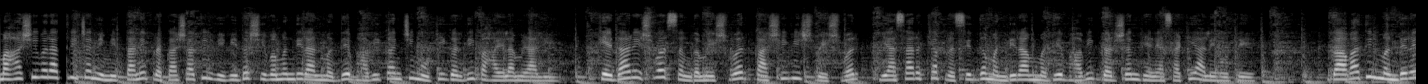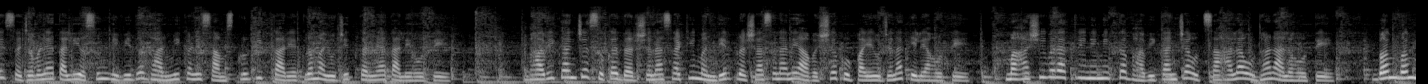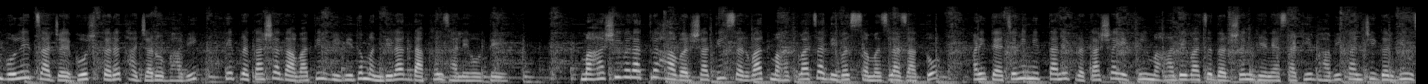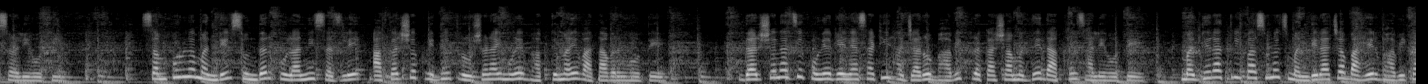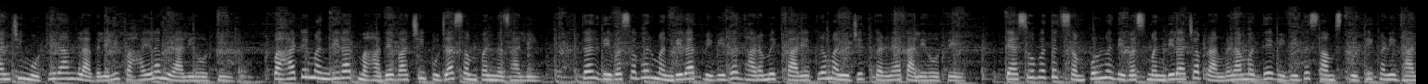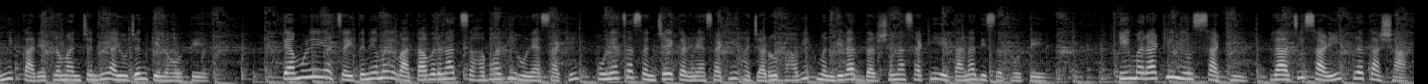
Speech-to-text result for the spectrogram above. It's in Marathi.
महाशिवरात्रीच्या निमित्ताने प्रकाशातील विविध शिवमंदिरांमध्ये भाविकांची मोठी गर्दी पाहायला मिळाली. केदारेश्वर संगमेश्वर काशी विश्वेश्वर यासारख्या प्रसिद्ध मंदिरांमध्ये भाविक दर्शन घेण्यासाठी आले होते. गावातील मंदिरे सजवण्यात आली असून विविध धार्मिक आणि सांस्कृतिक कार्यक्रम आयोजित करण्यात आले होते. भाविकांच्या सुख दर्शनासाठी मंदिर प्रशासनाने आवश्यक उपाययोजना केल्या होते. महाशिवरात्रीनिमित्त भाविकांच्या उत्साहाला उधाण आलं होते. बम बम भोलेचा जयघोष करत हजारो भाविक हे प्रकाशा गावातील विविध मंदिरात दाखल झाले होते. महाशिवरात्र हा वर्षातील सर्वात महत्त्वाचा दिवस समजला जातो आणि त्याच्या निमित्ताने प्रकाशा येथील महादेवाचं दर्शन घेण्यासाठी भाविकांची गर्दी उसळली होती. संपूर्ण मंदिर सुंदर फुलांनी सजले. आकर्षक विद्युत रोषणाईमुळे भक्तिमय वातावरण होते. दर्शनाचे पुणे घेण्यासाठी हजारो भाविक प्रकाशामध्ये दाखल झाले होते. मध्यरात्रीपासूनच मंदिराच्या बाहेर भाविकांची मोठी रांग लागलेली पाहायला मिळाली होती. पहाटे मंदिरात महादेवाची पूजा संपन्न झाली. तर दिवसभर मंदिरात विविध धार्मिक कार्यक्रम आयोजित करण्यात आले होते. त्यासोबतच संपूर्ण दिवस मंदिराच्या प्रांगणामध्ये विविध सांस्कृतिक आणि धार्मिक कार्यक्रमांचेही आयोजन केलं होते. त्यामुळे या चैतन्यमय वातावरणात सहभागी होण्यासाठी पुण्याचा संचय करण्यासाठी हजारो भाविक मंदिरात दर्शनासाठी येताना दिसत होते. ई मराठी न्यूजसाठी राजू साळी प्रकाशा.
